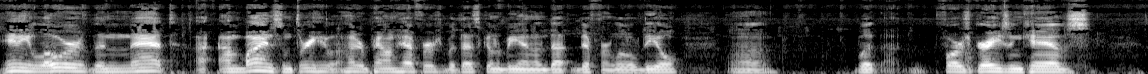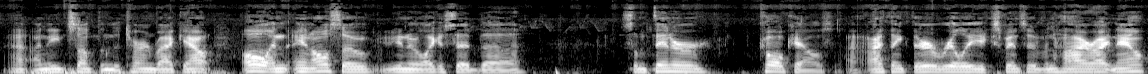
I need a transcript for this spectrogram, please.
any lower than that. I, am buying some 300 pound heifers, but that's going to be in a different little deal. Uh, but as far as grazing calves, I, I, need something to turn back out. Oh, and, and also, you know, like I said, uh, some thinner cull cows. I think they're really expensive and high right now,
